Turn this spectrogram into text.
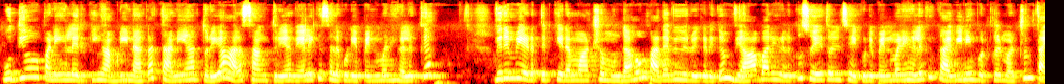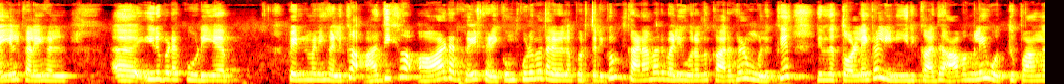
உத்தியோக பணிகள் இருக்கீங்க அப்படின்னாக்கா தனியார் துறையோ அரசாங்கத்துறையோ வேலைக்கு செல்லக்கூடிய பெண்மணிகளுக்கு விரும்பிய இடத்திற்கு இடமாற்றம் உண்டாகும். பதவி உயர்வு கிடைக்கும். வியாபாரிகளுக்கு சுயதொழில் செய்யக்கூடிய பெண்மணிகளுக்கு கைவினைப் பொருட்கள் மற்றும் தையல் கலைகள் ஈடுபடக்கூடிய பெண்மணிகளுக்கு அதிக ஆர்டர்கள் கிடைக்கும். குடும்ப தலைவர்களை பொறுத்த வரைக்கும் கணவர் வழி உறவுக்காரர்கள் உங்களுக்கு இந்த தொல்லைகள் இனி இருக்காது. அவங்களே ஒத்துப்பாங்க.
